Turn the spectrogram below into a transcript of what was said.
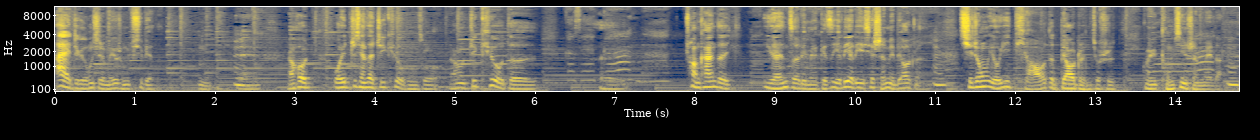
爱这个东西是没有什么区别的，嗯嗯。对。然后我之前在 GQ 工作，然后 GQ 的呃创刊的原则里面给自己列了一些审美标准，嗯。其中有一条的标准就是关于同性审美的，嗯。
